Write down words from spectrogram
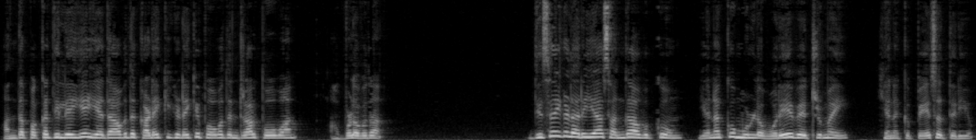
அந்த பக்கத்திலேயே ஏதாவது கடைக்கு கிடைக்க போவதென்றால் போவான். அவ்வளவுதான். திசைகள் அறியா சங்காவுக்கும் எனக்கும் உள்ள ஒரே வேற்றுமை எனக்கு பேசத் தெரியும்.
